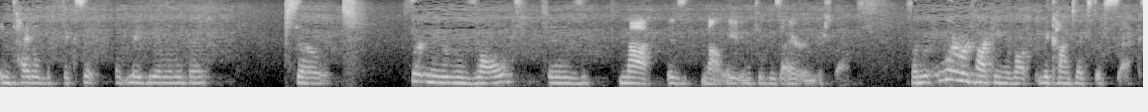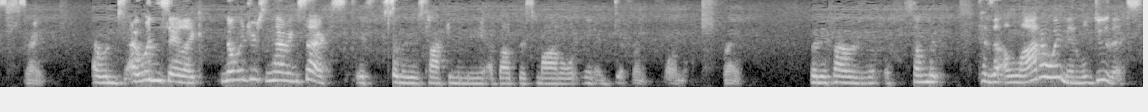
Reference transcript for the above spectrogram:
entitled to fix it, maybe a little bit. So certainly the result is not is not leading to desire in your spouse. So when we're talking about the context of sex, right? I wouldn't I wouldn't say like no interest in having sex if somebody was talking to me about this model in a different format, right? But if I was if somebody because a lot of women will do this.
